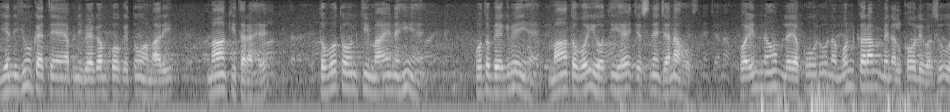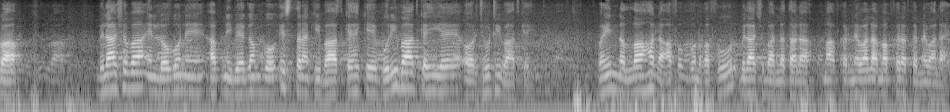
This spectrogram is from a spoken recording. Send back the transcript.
یعنی یوں کہتے ہیں اپنی بیگم کو کہ تم ہماری ماں کی طرح ہے، تو وہ تو ان کی مائیں نہیں ہیں، وہ تو بیگمیں ہی ہیں۔ ماں تو وہی ہوتی ہے جس نے جنا ہو۔ وَإِنَّهُمْ لَيَقُولُونَ مُنْكَرًا مِنَ الْقَوْلِ وَزُورًا بلا شبہ ان لوگوں نے اپنی بیگم کو اس طرح کی بات کہہ کے بری بات کہی ہے اور جھوٹی بات کہی۔ وَإِنَّ اللَّهَ لَعَفُوٌّ غَفُورٌ۔ بلا شبہ اللہ تعالیٰ معاف کرنے والا، مغفرت کرنے والا ہے۔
